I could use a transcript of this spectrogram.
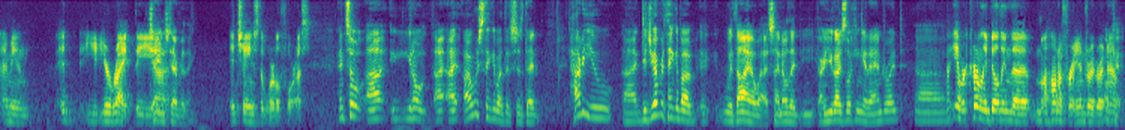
I mean, it, you're right. The changed uh, everything. It changed the world for us. And so, uh, you know, I, I always think about this is that how do you uh, did you ever think about uh, with iOS? I know that are you guys looking at Android? Uh, yeah, we're currently building the Mahana for Android right okay. now.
